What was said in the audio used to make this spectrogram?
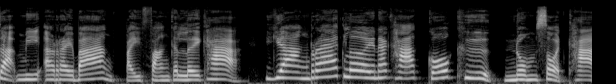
จะมีอะไรบ้างไปฟังกันเลยค่ะ อย่างแรกเลยนะคะก็คือนมสดค่ะ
